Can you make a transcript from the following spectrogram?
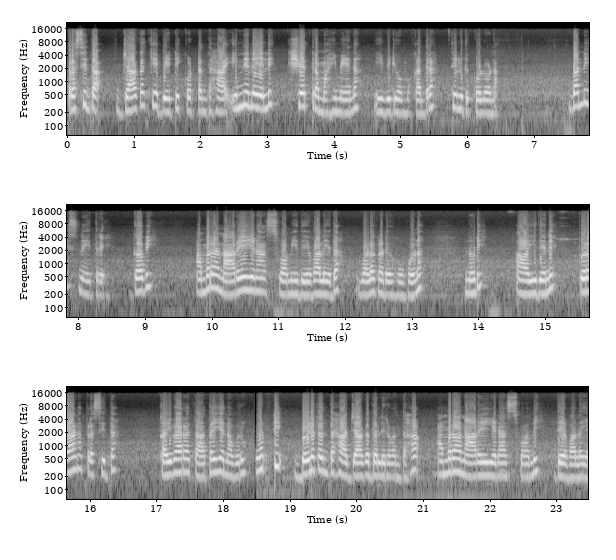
ಪ್ರಸಿದ್ಧ ಜಾಗಕ್ಕೆ ಭೇಟಿ ಕೊಟ್ಟಂತಹ ಹಿನ್ನೆಲೆಯಲ್ಲಿ ಕ್ಷೇತ್ರ ಮಹಿಮೆಯನ್ನು ಈ ವಿಡಿಯೋ ಮುಖಾಂತರ ತಿಳಿದುಕೊಳ್ಳೋಣ. ಬನ್ನಿ ಸ್ನೇಹಿತರೆ, ಗವಿ ಅಮರ ನಾರಾಯಣ ಸ್ವಾಮಿ ದೇವಾಲಯದ ಒಳಗಡೆ ಹೋಗೋಣ. ನೋಡಿ ಇದೇನೆ ಪುರಾಣ ಪ್ರಸಿದ್ಧ ಕೈವಾರ ತಾತಯ್ಯನವರು ಹುಟ್ಟಿ ಬೆಳೆದಂತಹ ಜಾಗದಲ್ಲಿರುವಂತಹ ಅಮರನಾರಾಯಣ ಸ್ವಾಮಿ ದೇವಾಲಯ.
